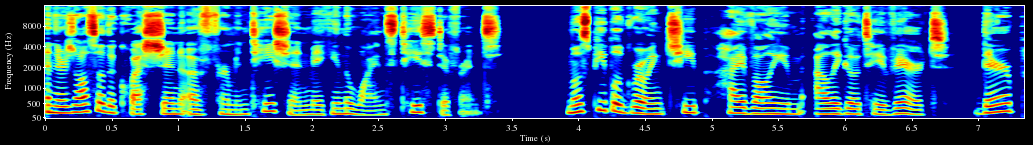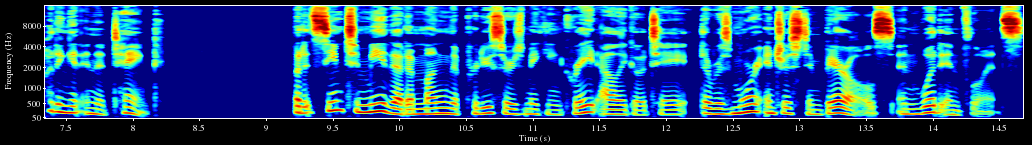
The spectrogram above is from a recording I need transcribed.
And there's also the question of fermentation making the wines taste different. Most people growing cheap, high volume Aligoté Vert, they're putting it in a tank. But it seemed to me that among the producers making great Aligoté, there was more interest in barrels and wood influence.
